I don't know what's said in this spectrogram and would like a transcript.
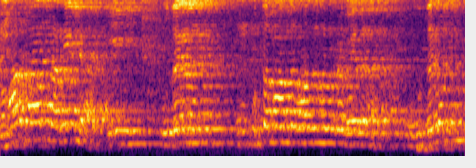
എം ആർ നായർക്ക് അറിയില്ല. ഈ ഉദരം ഉത്തമാന്തവാദങ്ങളുടെ വേദന. ഉദരം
